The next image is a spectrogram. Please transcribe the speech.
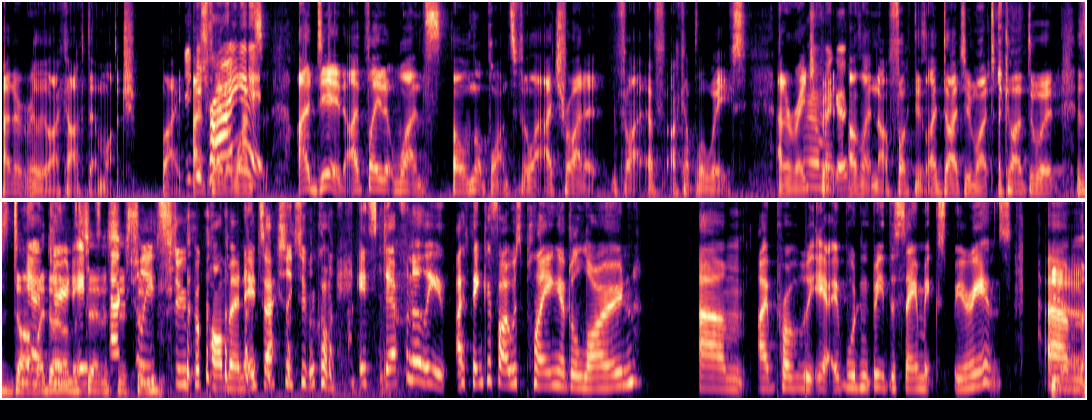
I don't really like Ark that much. Like I played it once. it? I did. I played it once. Oh, not once, but like I tried it for like a, a couple of weeks and I rage Oh quit. I was like, no, fuck this. I die too much. I can't do it. It's dumb. Yeah, I don't dude, it's understand the actually super common. It's actually super common. It's definitely. I think if I was playing it alone, um, I probably yeah, it wouldn't be the same experience. Um, Yeah.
